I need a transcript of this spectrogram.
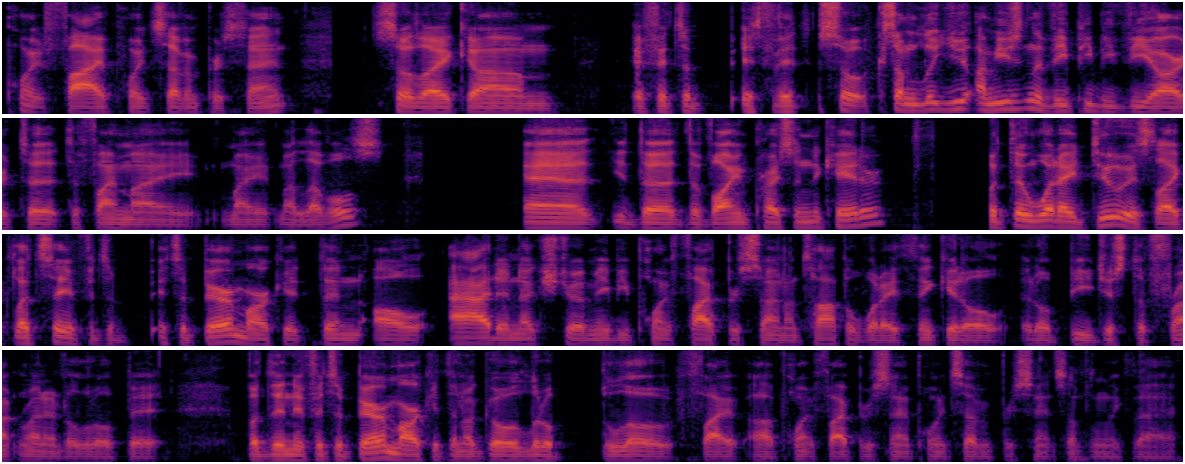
point five, point seven percent. So like um if it's a if it so because I'm I'm using the VPB VR to to find my my my levels and the the volume price indicator. But then what I do is like let's say if it's a it's a bear market, then I'll add an extra maybe 0.5 percent on top of what I think it'll it'll be just to front run it a little bit. But then if it's a bear market, then I'll go a little below five uh, 0.5 percent, 0.7 percent, something like that.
